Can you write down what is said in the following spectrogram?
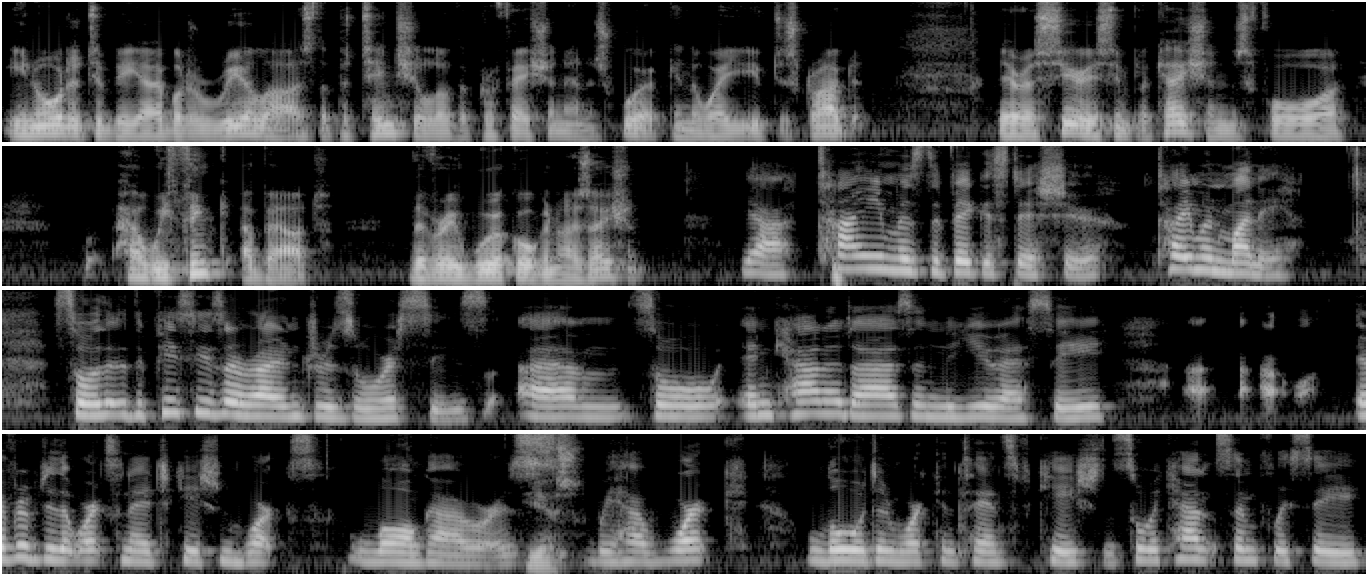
in order to be able to realise the potential of the profession and its work in the way you've described it, there are serious implications for how we think about the very work organisation. Yeah, time is the biggest issue time and money. So the, the piece is around resources. Um, so in Canada, as in the USA, everybody that works in education works long hours. Yes. We have work load and work intensification. So we can't simply say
